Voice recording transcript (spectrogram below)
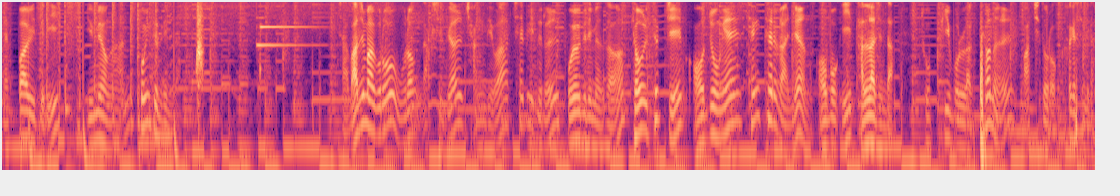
갯바위들이 유명한 포인트들입니다. 자 마지막으로 우럭 낚시별 장비와 채비들을 보여드리면서 겨울 특집 어종의 생태를 알면 어복이 달라진다. 조피볼락 편을 마치도록 하겠습니다.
